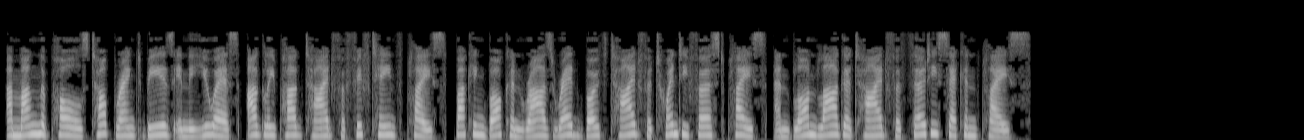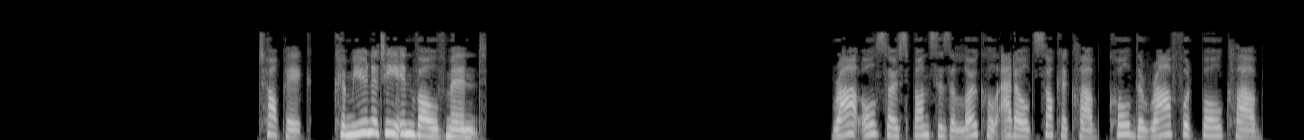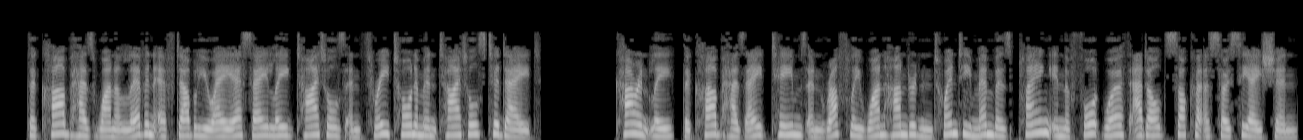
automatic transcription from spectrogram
Among the poll's top-ranked beers in the U.S., Ugly Pug tied for 15th place, Bucking Bock and Rahr's Red both tied for 21st place, and Blonde Lager tied for 32nd place. Community involvement Rahr also sponsors a local adult soccer club, called the Rahr Football Club. The club has won 11 FWASA League titles and three tournament titles to date. Currently, the club has eight teams and roughly 120 members playing in the Fort Worth Adult Soccer Association.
